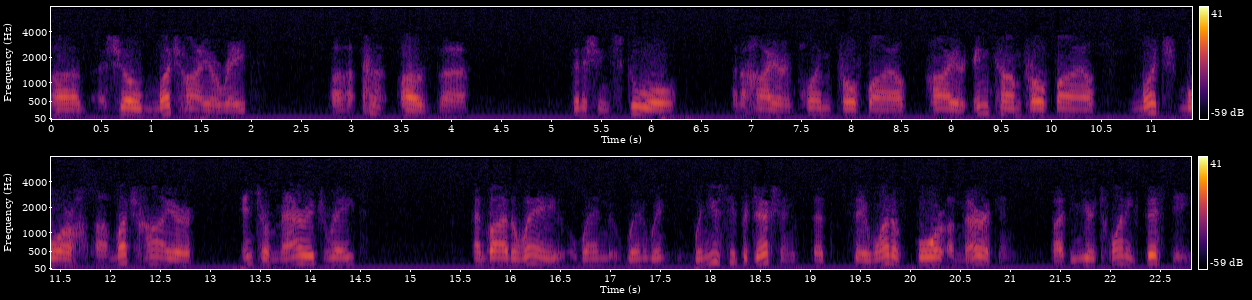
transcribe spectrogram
uh, show much higher rates uh, of uh, finishing school and a higher employment profile, higher income profile, much more, uh, much higher intermarriage rate. And by the way, when, when, when, when you see projections that say one of four Americans by the year 2050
